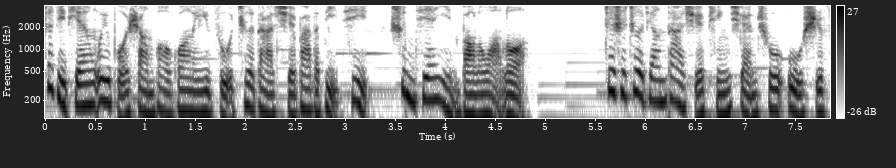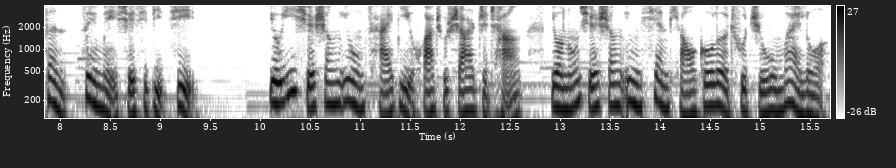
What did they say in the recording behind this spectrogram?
这几天，微博上曝光了一组浙大学霸的笔记，瞬间引爆了网络。这是浙江大学评选出五十份最美学习笔记，有医学生用彩笔画出十二指肠，有农学生用线条勾勒出植物脉络，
